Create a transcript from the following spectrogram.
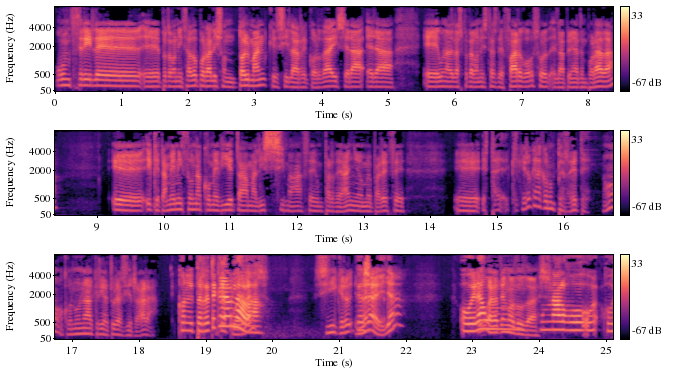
un thriller eh, protagonizado por Alison Tolman, que si la recordáis era, era eh, una de las protagonistas de Fargo sobre- en la primera temporada. Eh, y que también hizo una comedieta malísima hace un par de años, me parece. Eh, esta- que creo que era con un perrete, ¿no? O con una criatura así rara. Con el perrete que ¿Te le hablaba. acuerdas? Sí, creo ¿No era ella? O era Uh, ahora un, tengo dudas. un algo, o- o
